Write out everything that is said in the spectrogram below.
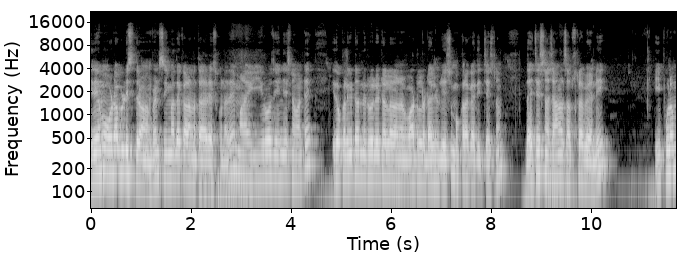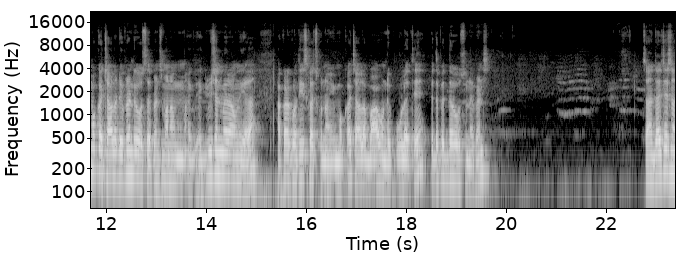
ఇదేమో ఓడబ్ల్యూడిసి ద్రావణం ఫ్రెండ్స్ ఈ మధ్య కాలంలో తయారు చేసుకున్నది. మనం ఈరోజు ఏం చేసినామంటే ఇది ఒక లీటర్ ఇరవై లీటర్ల వాటర్లో డైల్యూట్ చేసి మొక్కలకి అయితే ఇచ్చేసినాం. దయచేసి నా ఛానల్ సబ్స్క్రైబ్ చేయండి. ఈ పూల మొక్క చాలా డిఫరెంట్గా వస్తుంది ఫ్రెండ్స్. మనం ఎగ్జిబిషన్ మీద ఉంది కదా అక్కడ తీసుకొచ్చుకున్నాం ఈ మొక్క. చాలా బాగుండే పూలు అయితే పెద్ద పెద్దగా వస్తున్నాయి ఫ్రెండ్స్. దయచేసి నా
